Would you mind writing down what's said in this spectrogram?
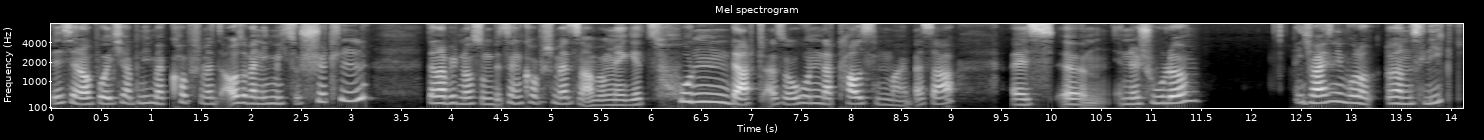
bisschen, obwohl ich habe nicht mehr Kopfschmerzen, außer wenn ich mich so schüttel dann habe ich noch so ein bisschen Kopfschmerzen, aber mir geht's 100, also 100.000 Mal besser als ähm, in der Schule. Ich weiß nicht, woran es liegt.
